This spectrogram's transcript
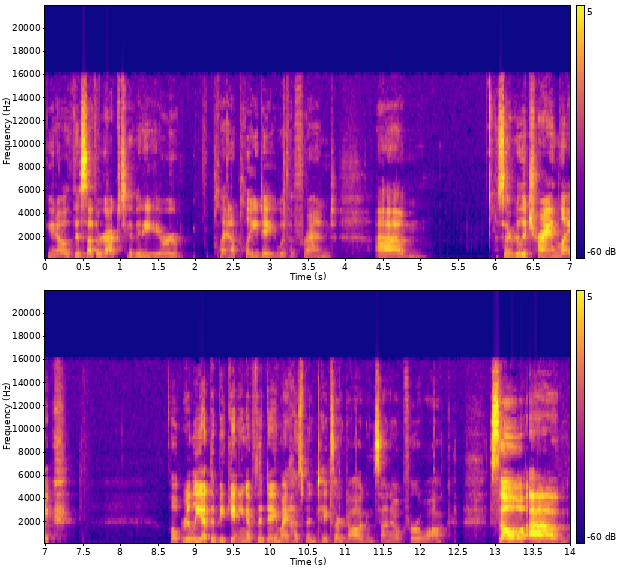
you know, this other activity or plan a play date with a friend. Um, so I really try and like, well, really at the beginning of the day, my husband takes our dog and son out for a walk. So um,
